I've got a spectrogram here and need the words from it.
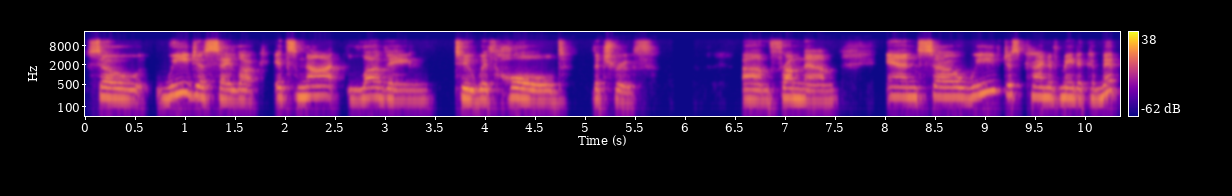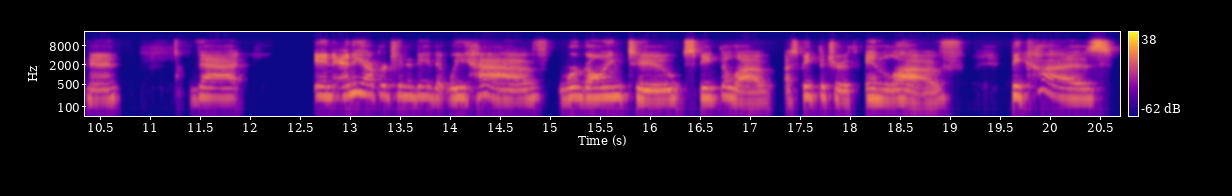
so we just say, look, it's not loving to withhold the truth um, from them. And so we've just kind of made a commitment that in any opportunity that we have, we're going to speak the love, uh, speak the truth in love, because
